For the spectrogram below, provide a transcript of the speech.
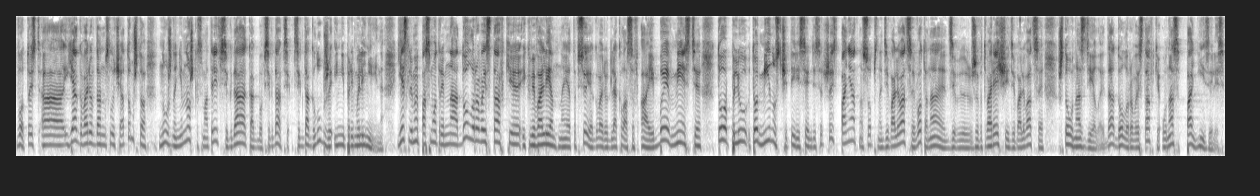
Вот, то есть э, я говорю в данном случае о том, что нужно немножко смотреть всегда, как бы всегда, всегда глубже и непрямолинейно. Если мы посмотрим на долларовые ставки, эквивалентные, это все, я говорю, для классов А и Б вместе, то, плюс, то минус 4,76, понятно, собственно, девальвация, вот она, животворящая девальвация, что у нас делает, да, долларовые ставки у нас понизились.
